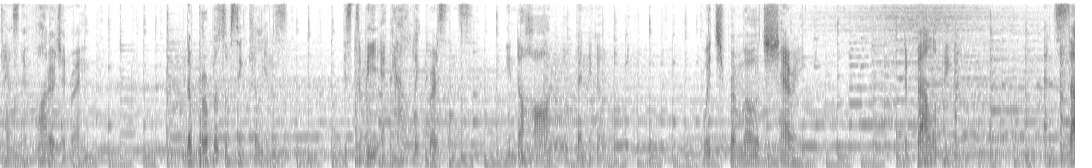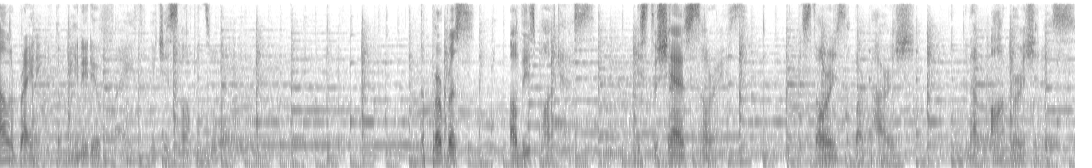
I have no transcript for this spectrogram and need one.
Father. The purpose of St. Kilian's is to be a Catholic presence in the heart of Bendigo, which promotes sharing, developing, and celebrating a community of faith which is open to all. The purpose of this podcast is to share stories, the stories of our parish and of our parishioners,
